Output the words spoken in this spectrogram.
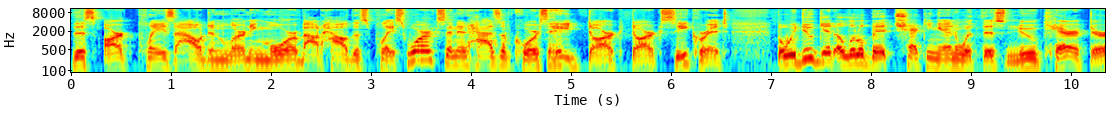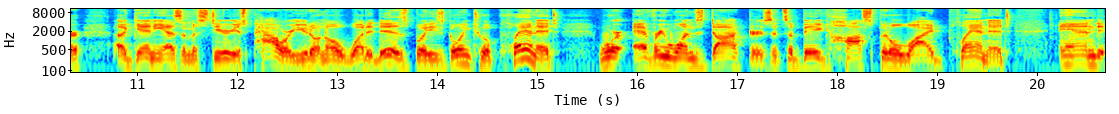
this arc plays out and learning more about how this place works, and it has, of course, a dark, dark secret. But we do get a little bit checking in with this new character. Again, he has a mysterious power. You don't know what it is, but he's going to a planet where everyone's doctors. It's a big hospital wide planet, and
